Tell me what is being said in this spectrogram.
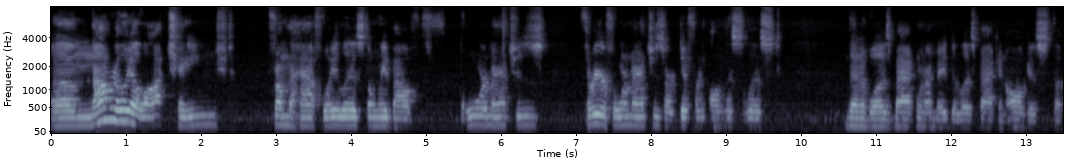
Um, not really a lot changed from the halfway list. Only about four matches, three or four matches are different on this list than it was back when I made the list back in August, the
